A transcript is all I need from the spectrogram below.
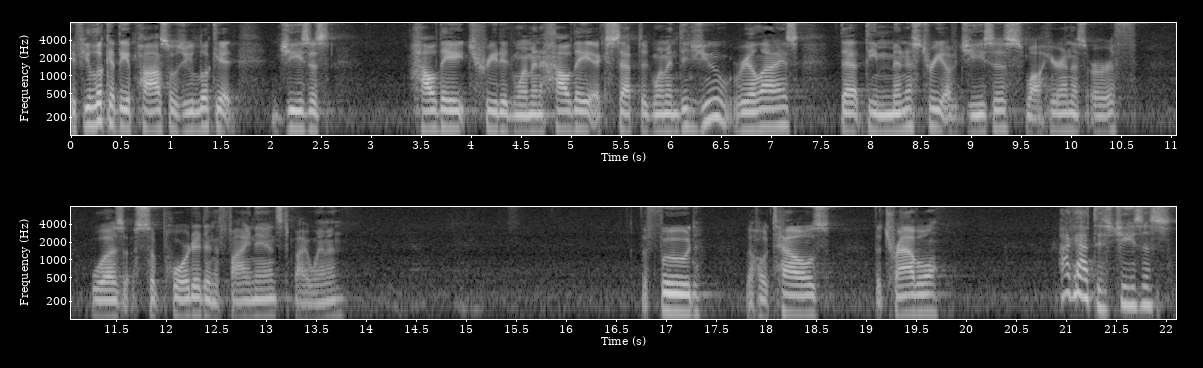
If you look at the apostles, you look at Jesus, how they treated women, how they accepted women, did you realize that the ministry of Jesus while here on this earth was supported and financed by women? The food, the hotels, the travel. I got this, Jesus.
